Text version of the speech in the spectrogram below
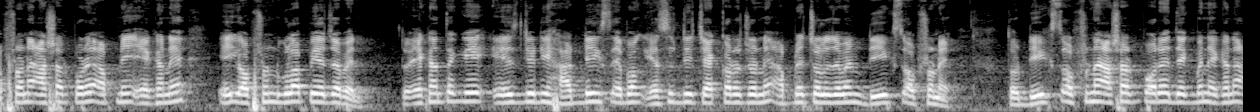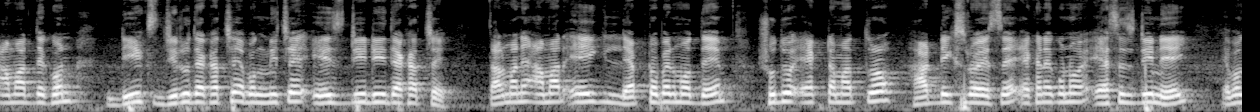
অপশনে আসার পরে আপনি এখানে এই অপশনগুলো পেয়ে যাবেন। তো এখান থেকে এইচডিডি হার্ড ডিস্ক এবং এসএসডি চেক করার জন্য আপনি চলে যাবেন ডিস্ক অপশনে তো ডিস্ক অপশনে আসার পরে দেখবেন এখানে আমার দেখুন ডিস্ক জিরো দেখাচ্ছে এবং নিচে এইচডিডি দেখাচ্ছে। তার মানে আমার এই ল্যাপটপের মধ্যে শুধু একটা মাত্র হার্ড ডিস্ক রয়েছে, এখানে কোনো এসএসডি নেই এবং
